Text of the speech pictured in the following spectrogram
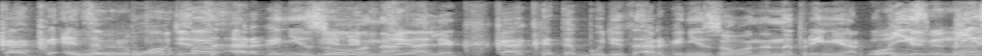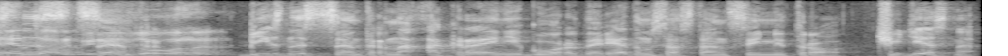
Как это будет организовано, Олег? Как это будет организовано? Например, вот биз- бизнес-центр, организовано... бизнес-центр на окраине города, рядом со станцией метро. Чудесно.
